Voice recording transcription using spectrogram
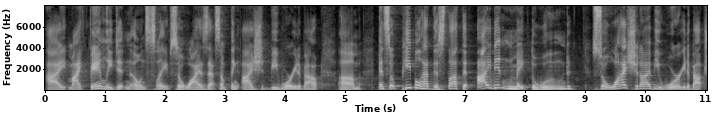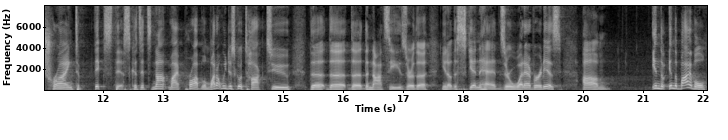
I, my family didn't own slaves, so why is that something I should be worried about? Um, and so people have this thought that I didn't make the wound, so why should I be worried about trying to fix this? Because it's not my problem. Why don't we just go talk to the the the, the Nazis or the you know the skinheads or whatever it is? Um, in the in the Bible,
